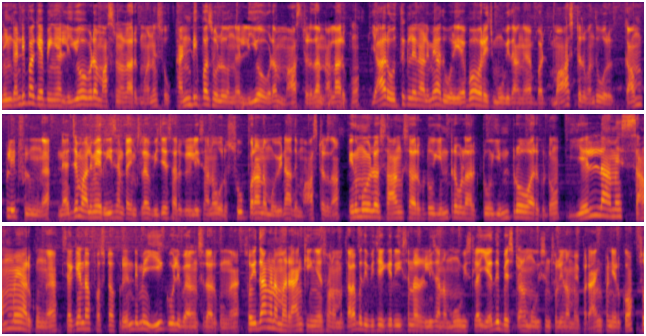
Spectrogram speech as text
நீங்கள் கண்டிப்பாக கேட்பீங்க லியோவோட மாஸ்டர் நல்லா இருக்குமான்னு ஸோ கண்டிப்பாக சொல்லுவாங்க லியோவோட மாஸ்டர் தான் நல்லாயிருக்கும் யார் ஒத்துக்கலைனாலுமே அது ஒரு எபோ அவரேஜ் மூவி தாங்க. பட் மாஸ்டர் வந்து ஒரு கம்ப்ளீட் ஃபிலிம்ங்க நிஜமாலுமே ரீசெண்ட் டைம்ஸில் விஜய் சாருக்கு ரிலீஸ் ஆன ஒரு சூப்பரான மூவினா அது மாஸ்டர் தான். இந்த மூவியில் சாங்ஸாக இருக்கட்டும் இன்டர்வலாக இருக்கட்டும் இன்ட்ரோவாக இருக்கட்டும் எல்லாமே செம்மையாக இருக்குங்க. செகண்ட் ஆஃப் ஃபர்ஸ்ட் ஆஃப் ரெண்டுமே ஈக்குவலி பேலன்ஸ்டாக இருக்குங்க. ஸோ இதாங்க நம்ம ரேங்கிங்கு ஸோ நம்ம தளபதி விஜய்க்கு ரீசெண்டாக ரிலீஸ் ஆன மூவிஸில் எது பெஸ்ட்டான மூவிஸ்னு சொல்லி நம்ம இப்போ ரேங்க் பண்ணியிருக்கோம். ஸோ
